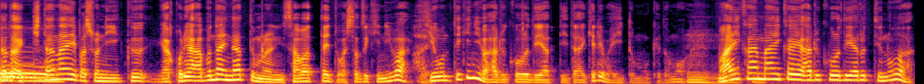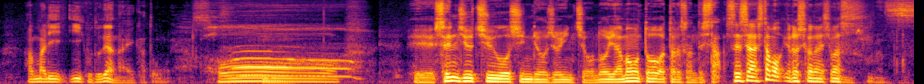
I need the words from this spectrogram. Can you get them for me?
ただ汚い場所に行くいやこれは危ないなってものに触ったりとかした時には、はい、基本的にはアルコールでやっていただければいいと思うけども、うん、毎回毎回アルコールでやるっていうのはあんまりいいことではないかと思います。はあ、えー、千住中央診療所院長の山本渉さんでした。先生明日もよろしくお願いします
